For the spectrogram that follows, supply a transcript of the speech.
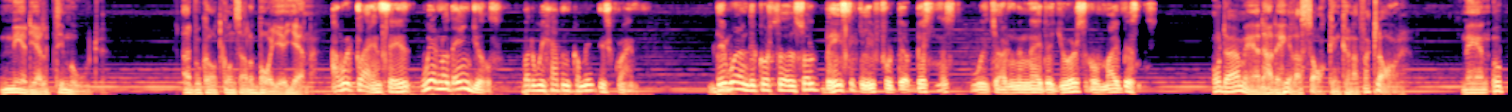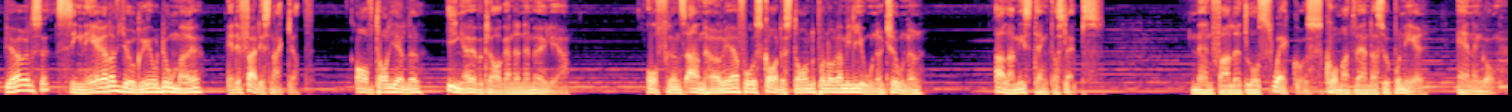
Medhjälp till mord. Advokat Gonzalo Boye igen. Our client says we are not angels, but we haven't committed this crime. They were in the Costa del Sol basically for their business, which are neither yours or my business. Och därmed hade hela saken kunnat vara klar. Med en uppgörelse signerad av jury och domare är det färdigsnackat. Avtal gäller, inga överklaganden är möjliga. Offrens anhöriga får skadestånd på några miljoner kronor. Alla misstänkta släpps. Men fallet Los Suecos kom att vändas upp och ner än en gång.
